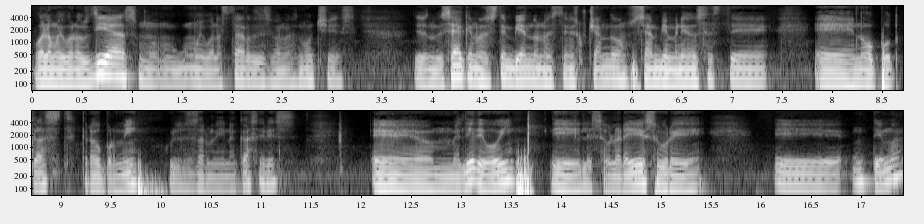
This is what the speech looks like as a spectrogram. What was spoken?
Hola, muy buenos días, muy buenas tardes, buenas noches. Desde donde sea que nos estén viendo, nos estén escuchando, sean bienvenidos a este eh, nuevo podcast creado por mí, Julio César Medina Cáceres. Em, el día de hoy eh, les hablaré sobre eh, un tema,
